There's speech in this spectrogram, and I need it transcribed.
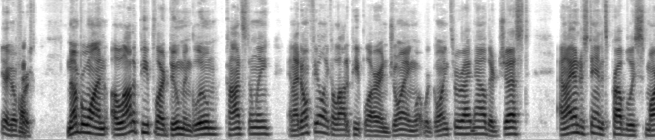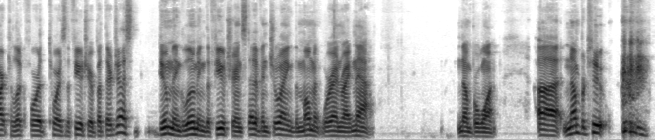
Yeah, go first. Number one, a lot of people are doom and gloom constantly. And I don't feel like a lot of people are enjoying what we're going through right now. They're just, and I understand it's probably smart to look forward towards the future, but they're just doom and glooming the future instead of enjoying the moment we're in right now. Number one. Uh, number two,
